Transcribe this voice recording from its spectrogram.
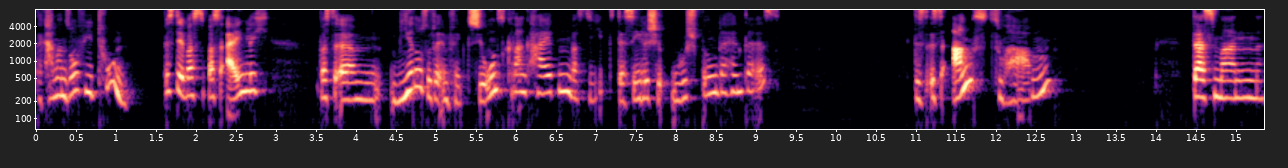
da kann man so viel tun. Wisst ihr, was, was eigentlich, was ähm, Virus oder Infektionskrankheiten, was die, der seelische Ursprung dahinter ist? Das ist Angst zu haben, dass man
